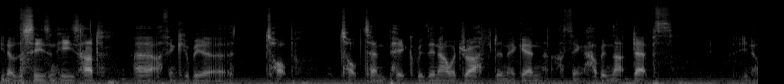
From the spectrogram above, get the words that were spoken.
you know, the season he's had, uh, I think he'll be a, a, top top ten pick within our draft. And again, I think having that depth, you know,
